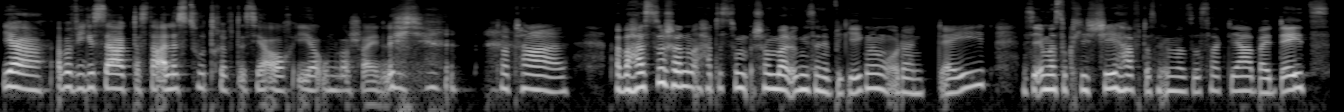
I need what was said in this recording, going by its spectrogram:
ja, aber wie gesagt, dass da alles zutrifft, ist ja auch eher unwahrscheinlich. Total. Aber hast du schon, hattest du schon mal irgendwie so eine Begegnung oder ein Date? ist ja immer so klischeehaft, dass man immer so sagt, ja, bei Dates,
